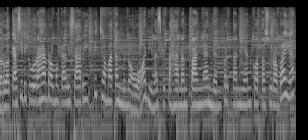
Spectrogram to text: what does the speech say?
Berlokasi di Kelurahan Romo Kalisari, Kecamatan Benowo, Dinas Ketahanan Pangan dan Pertanian Kota Surabaya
